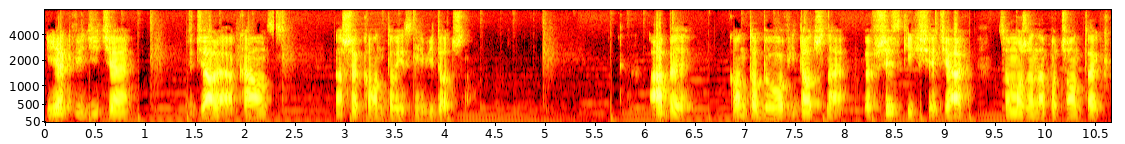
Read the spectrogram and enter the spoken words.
I jak widzicie, w dziale Accounts nasze konto jest niewidoczne. Aby konto było widoczne we wszystkich sieciach, co może na początek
